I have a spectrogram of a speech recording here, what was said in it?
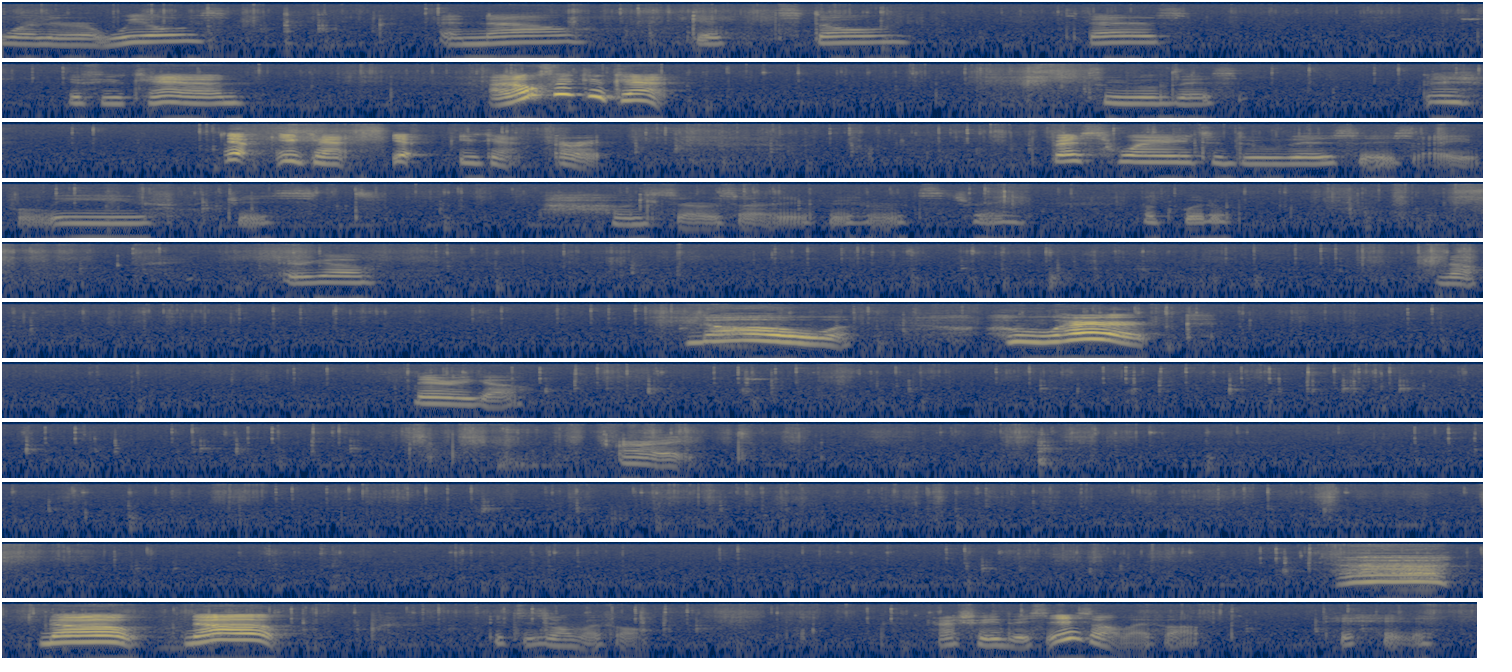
where there are wheels. And now get stone stairs if you can. I don't think you can. To remove this. Eh. Yep, you can. Yep, you can. Alright. Best way to do this is, I believe, just... I'm so sorry if it hurts the train. Look, what There we go. No. No! Work! There we go. Alright. no, no! This is all my fault. Actually, this is all my fault.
